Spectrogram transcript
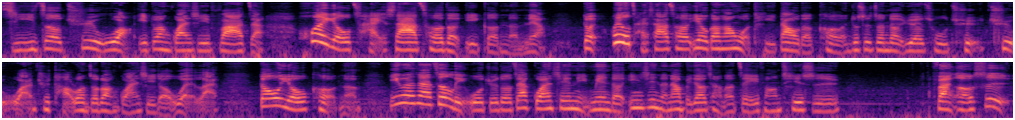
急着去往一段关系发展，会有踩刹车的一个能量。对，会有踩刹车，也有刚刚我提到的，可能就是真的约出去去玩，去讨论这段关系的未来，都有可能。因为在这里，我觉得在关系里面的阴性能量比较强的这一方，其实反而是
